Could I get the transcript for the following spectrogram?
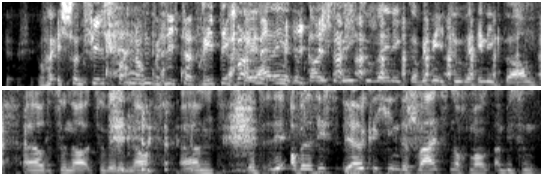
ist schon viel Spannung, wenn ich das richtig mache. ja, nee, das kann ich, da bin ich zu wenig, da bin ich zu wenig dran äh, oder zu, nah, zu wenig nah. Ähm, jetzt, aber das ist ja. wirklich in der Schweiz nochmal ein bisschen,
